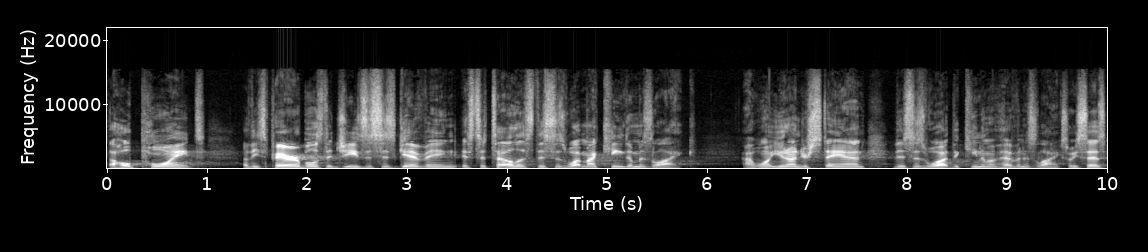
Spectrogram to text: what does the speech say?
The whole point of these parables that Jesus is giving is to tell us this is what my kingdom is like. I want you to understand this is what the kingdom of heaven is like. So he says,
